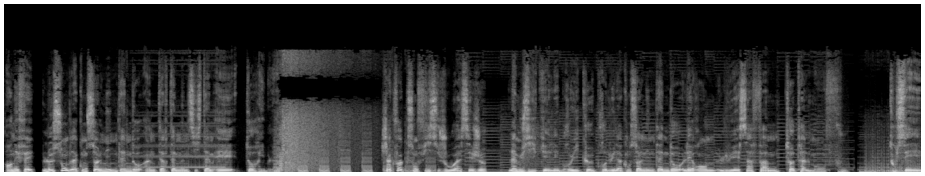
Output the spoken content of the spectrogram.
En effet, le son de la console Nintendo Entertainment System est horrible. Chaque fois que son fils joue à ces jeux, la musique et les bruits que produit la console Nintendo les rendent lui et sa femme totalement fous. Tous ces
